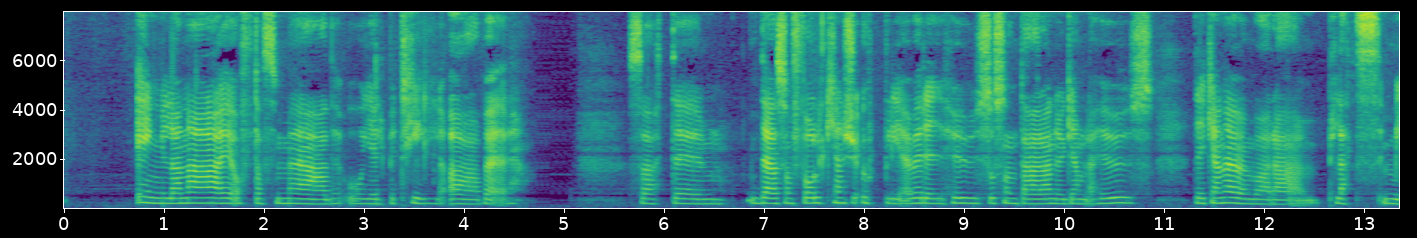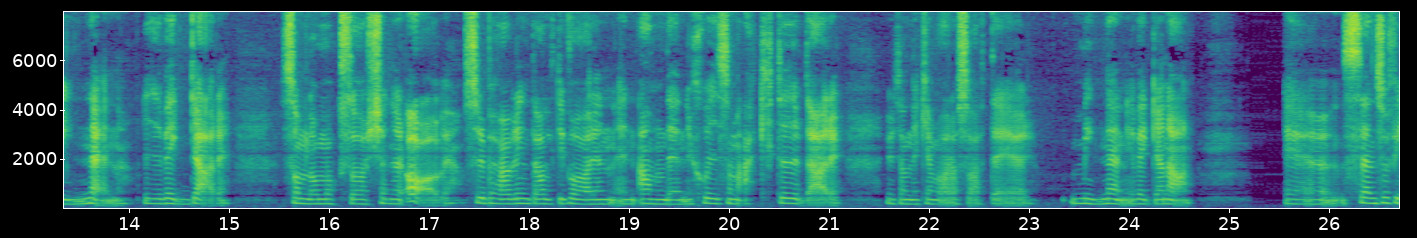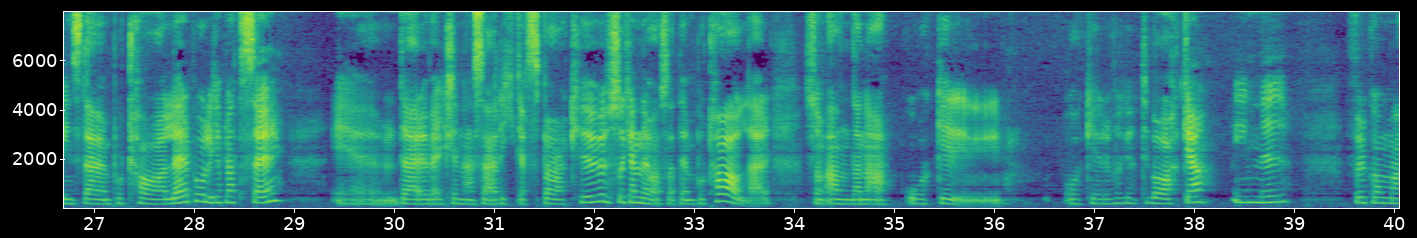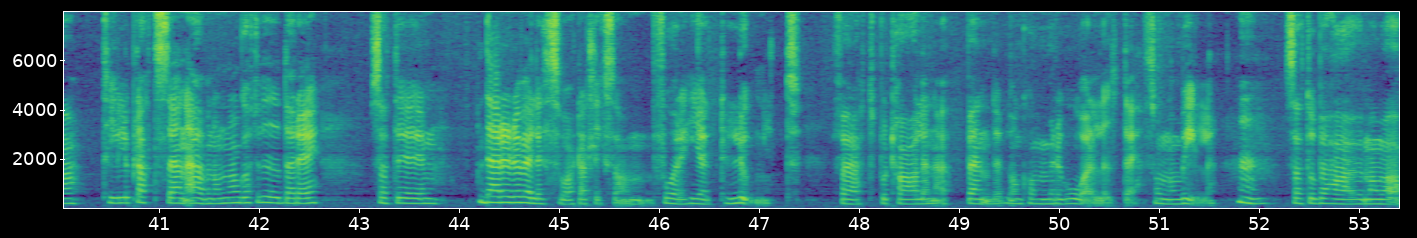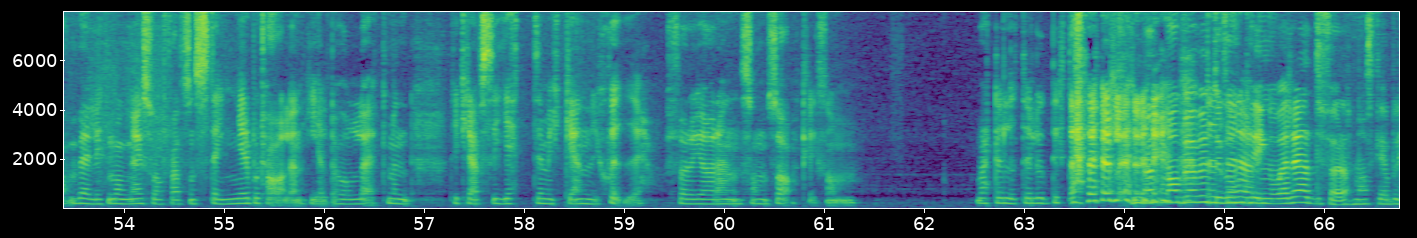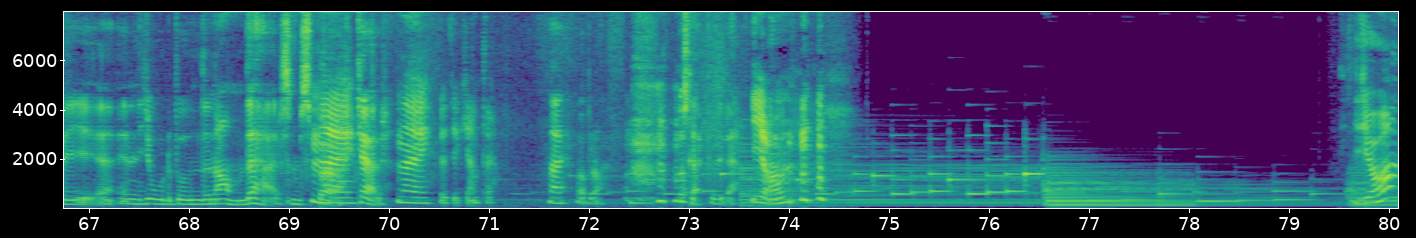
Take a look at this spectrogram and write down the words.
änglarna är oftast med och hjälper till över. Så att eh, det som folk kanske upplever i hus och sånt där, nu gamla hus. Det kan även vara platsminnen i väggar som de också känner av. Så det behöver inte alltid vara en, en andeenergi som är aktiv där. Utan det kan vara så att det är minnen i väggarna. Eh, sen så finns det även portaler på olika platser. Eh, där det verkligen är så här riktiga spökhus så kan det vara så att det är en portal där som andarna åker, åker tillbaka in i för att komma till platsen även om de har gått vidare. Så att det, där är det väldigt svårt att liksom få det helt lugnt. För att portalen är öppen, de kommer och går lite som de vill. Mm. Så att då behöver man vara väldigt många i så fall som stänger portalen helt och hållet. Men det krävs jättemycket energi för att göra en sån sak. Liksom. Vart det lite luddigt där? Eller? Man, man behöver inte gå omkring och vara rädd för att man ska bli en- en jordbunden ande här som Nej. spökar. Nej, det tycker jag inte. Nej, vad bra. Då släpper vi det. Ja. Ja,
